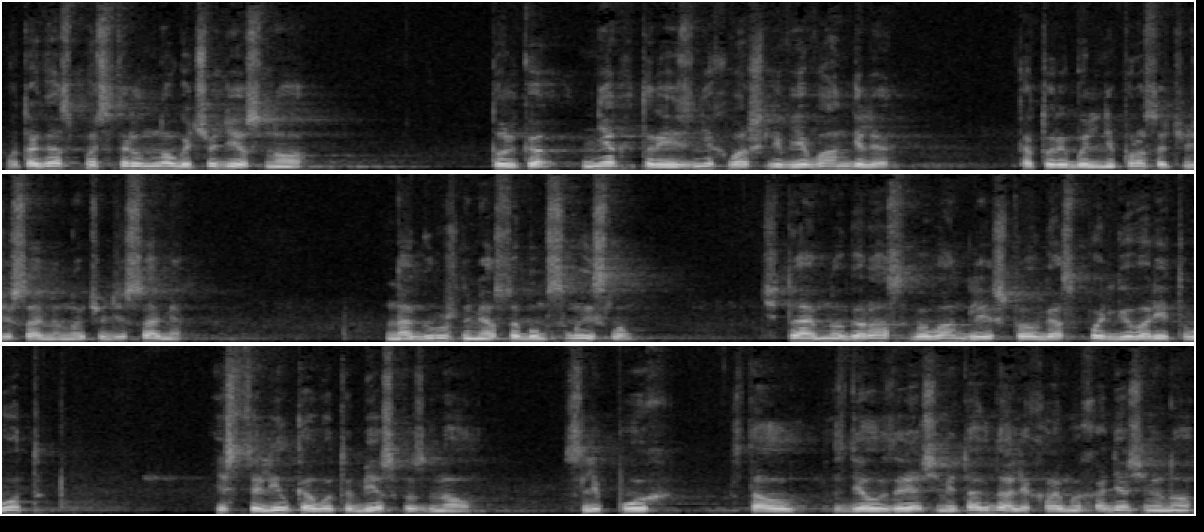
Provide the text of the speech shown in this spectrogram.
Вот а Господь сотворил много чудес, но только некоторые из них вошли в Евангелие, которые были не просто чудесами, но чудесами, нагруженными особым смыслом. Читаем много раз в Евангелии, что Господь говорит, вот, исцелил кого-то, бес возгнал, слепых стал, сделал зрячими и так далее, хромых ходячими, но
